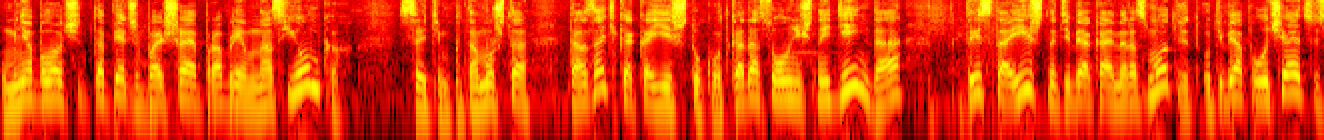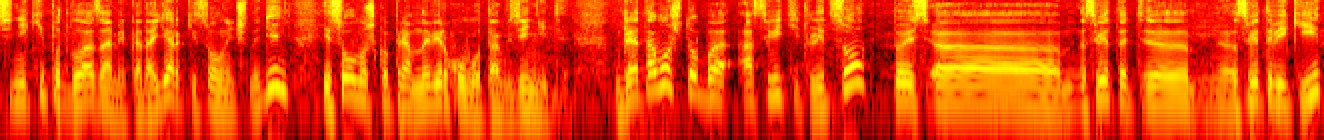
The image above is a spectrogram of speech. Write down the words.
У меня была очень, опять же, большая проблема на съемках с этим, потому что там, знаете, какая есть штука? Вот когда солнечный день, да, ты стоишь, на тебя камера смотрит, у тебя получаются синяки под глазами, когда яркий солнечный день, и солнышко прям наверху вот так в зените. Для того, чтобы осветить лицо, то есть э, свето- э, световики,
